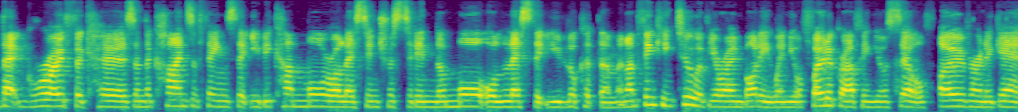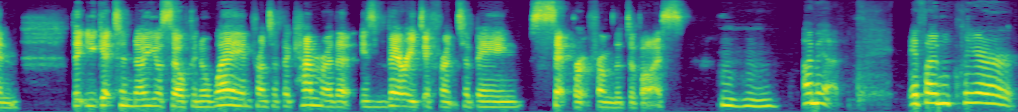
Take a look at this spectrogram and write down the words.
that growth occurs and the kinds of things that you become more or less interested in the more or less that you look at them and i'm thinking too of your own body when you're photographing yourself over and again that you get to know yourself in a way in front of the camera that is very different to being separate from the device mm-hmm. i mean if i'm clear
